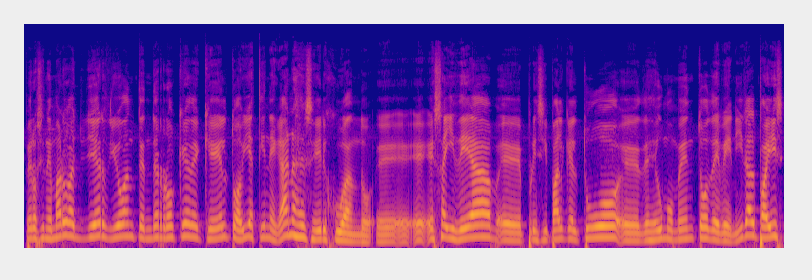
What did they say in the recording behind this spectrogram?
Pero sin embargo ayer dio a entender Roque de que él todavía tiene ganas de seguir jugando. Eh, eh, esa idea eh, principal que él tuvo desde un momento de venir al país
